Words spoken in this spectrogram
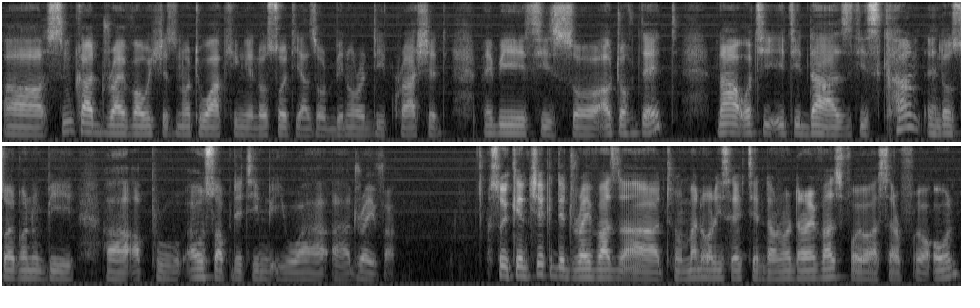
uh, SIM card driver which is not working and also it has been already crashed. Maybe it is so out of date. Now what it, does it is scan and also are going to be uh, also updating your uh, driver. So you can check the drivers uh, to manually select and download drivers for yourself your own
